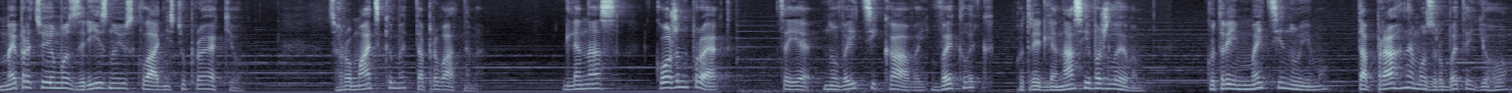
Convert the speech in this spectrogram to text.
Ми працюємо з різною складністю проєктів, з громадськими та приватними. Для нас кожен проект це є новий цікавий виклик, котрий для нас є важливим, котрий ми цінуємо та прагнемо зробити його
